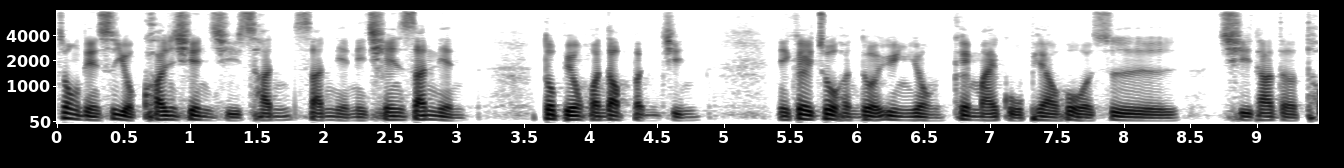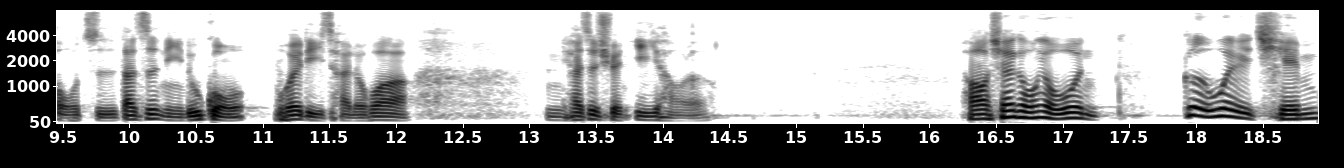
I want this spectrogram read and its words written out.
重点是有宽限期三三年，你前三年都不用还到本金，你可以做很多的运用，可以买股票或者是其他的投资。但是你如果不会理财的话，你还是选一好了。好，下一个网友问：各位前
